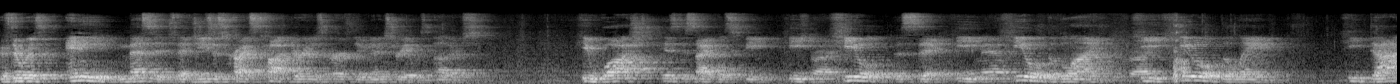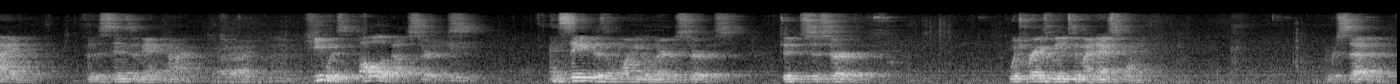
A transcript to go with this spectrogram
If there was any message that Jesus Christ taught during his earthly ministry, it was others. He washed his disciples' feet. He right. healed the sick. He Amen. healed the blind. Right. He healed the lame. He died for the sins of mankind. Right. He was all about service. And Satan doesn't want you to learn to service, to, to serve. Which brings me to my next point. Number seven.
